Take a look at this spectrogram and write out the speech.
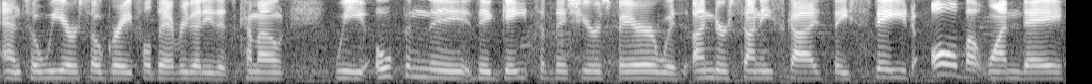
And so we are so grateful to everybody that's come out. We opened the, the gates of this year's fair with under sunny skies. They stayed all but one day.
